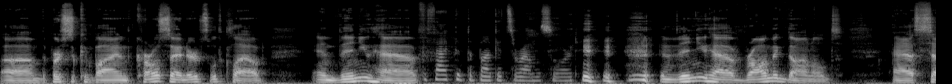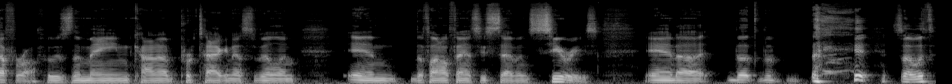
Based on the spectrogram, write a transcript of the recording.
um, the person combined Colonel Sanders with Cloud, and then you have The fact that the bucket's around the sword. and then you have Ron McDonald as Sephiroth, who's the main kind of protagonist villain in the Final Fantasy VII series. And uh, the the so let's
